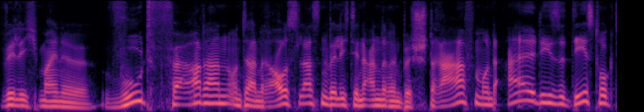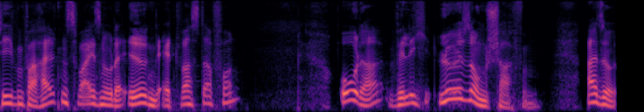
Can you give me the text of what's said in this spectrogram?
Will ich meine Wut fördern und dann rauslassen? Will ich den anderen bestrafen und all diese destruktiven Verhaltensweisen oder irgendetwas davon? Oder will ich Lösungen schaffen? Also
